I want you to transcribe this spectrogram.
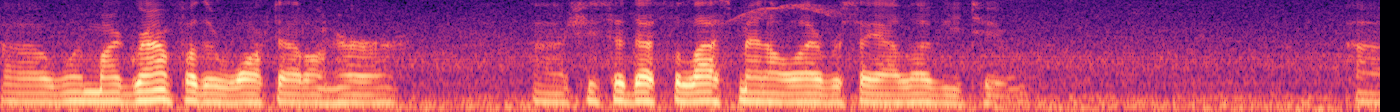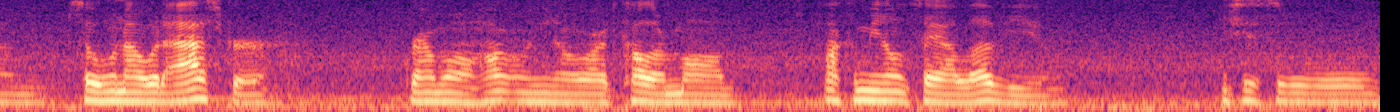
Uh, when my grandfather walked out on her, uh, she said, "That's the last man I'll ever say I love you to." Um, so when I would ask her, Grandma, how, you know, I'd call her Mom, how come you don't say I love you? And she said, Well,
